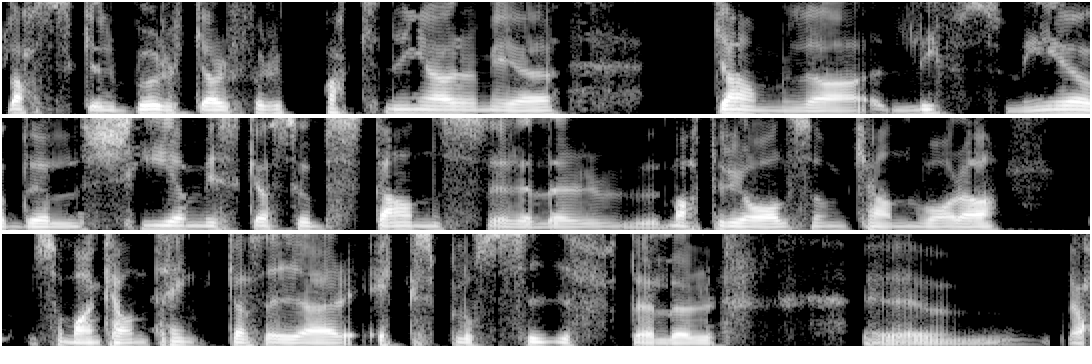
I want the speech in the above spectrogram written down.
flaskor, burkar, förpackningar med gamla livsmedel, kemiska substanser eller material som kan vara som man kan tänka sig är explosivt eller eh, ja,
